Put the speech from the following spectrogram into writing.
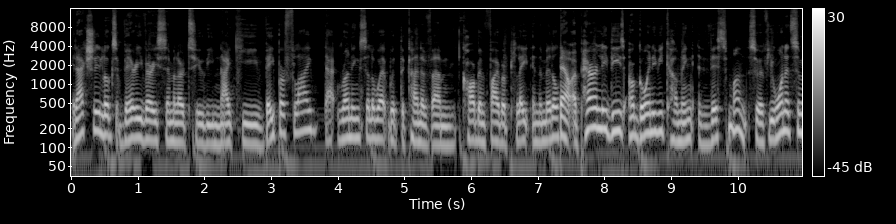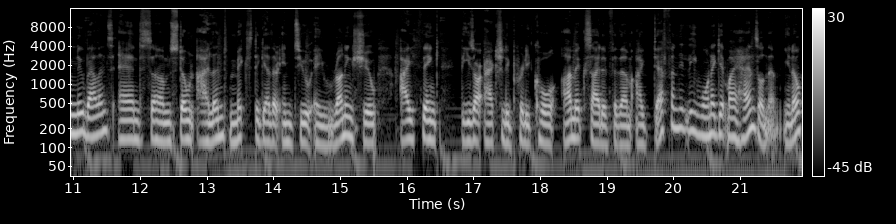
It actually looks very, very similar to the Nike Vaporfly, that running silhouette with the kind of um, carbon fiber plate in the middle. Now, apparently these are going to be coming this month. So if you wanted some New Balance and some Stone Island mixed together into a running shoe, I think these are actually pretty cool. I'm excited for them. I definitely want to get my hands on them, you know?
